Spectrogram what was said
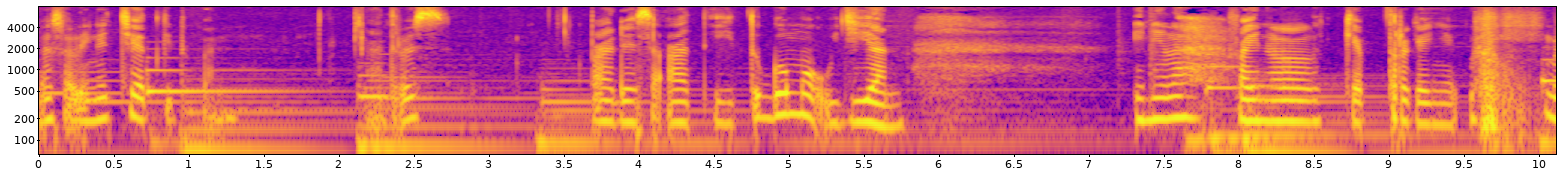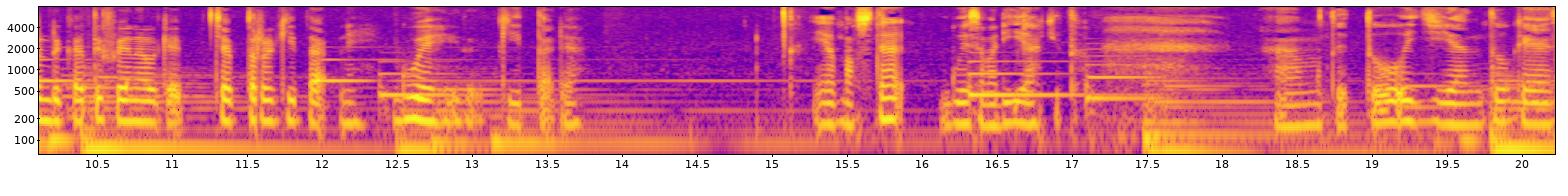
nggak saling ngechat gitu kan. Nah terus pada saat itu gue mau ujian. Inilah final chapter kayaknya. Mendekati final chapter kita nih. Gue gitu kita dah. Ya maksudnya gue sama dia gitu um, waktu itu ujian tuh kayak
